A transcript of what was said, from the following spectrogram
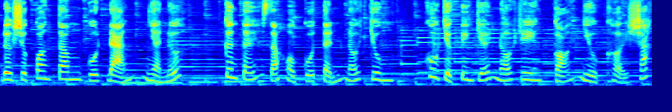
được sự quan tâm của đảng, nhà nước, kinh tế xã hội của tỉnh nói chung, khu vực biên giới nói riêng có nhiều khởi sắc.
